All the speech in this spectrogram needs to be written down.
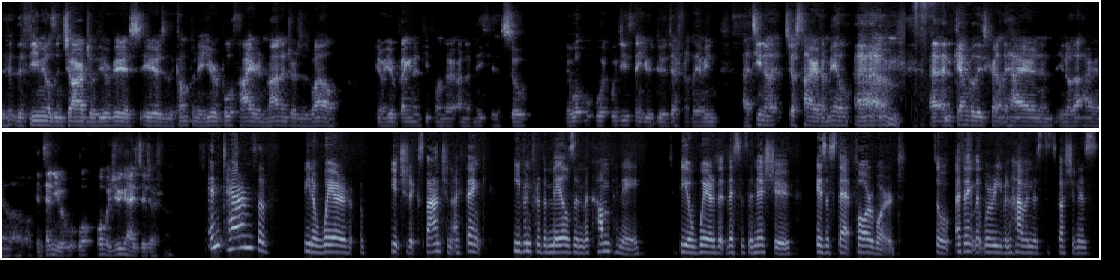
the, the females in charge of your various areas of the company. You're both hiring managers as well. You know, you're bringing in people under, underneath you. So, you know, what, what, what do you think you would do differently? I mean, uh, Tina just hired a male, um, and Kimberly's currently hiring, and you know that hiring will, will continue. What, what would you guys do differently? In terms of being aware of future expansion, I think even for the males in the company to be aware that this is an issue is a step forward. So I think that we're even having this discussion is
